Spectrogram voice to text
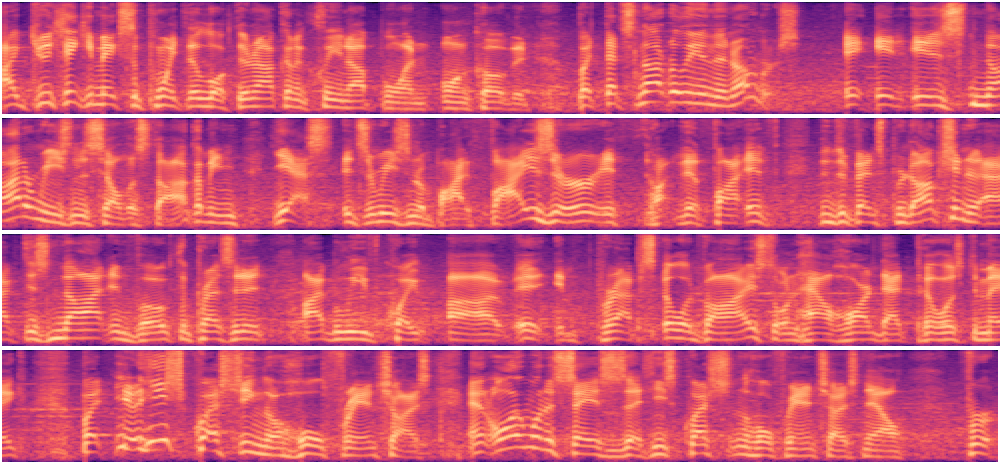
I do think he makes the point that look, they're not going to clean up on on COVID, but that's not really in the numbers it, is not a reason to sell the stock. I mean, yes, it's a reason to buy Pfizer if the, if the Defense Production Act is not invoked. The president, I believe, quite uh, it, it, perhaps ill-advised on how hard that pill is to make. But you know, he's questioning the whole franchise, and all I want to say is, is that he's questioning the whole franchise now for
